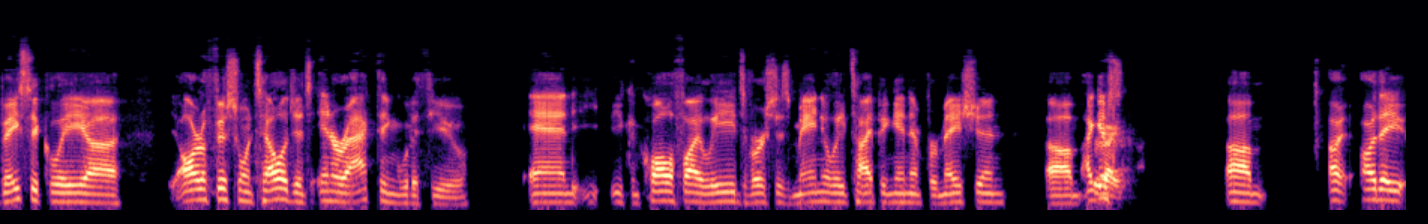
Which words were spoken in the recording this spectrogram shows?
basically uh, artificial intelligence interacting with you, and you can qualify leads versus manually typing in information. Um, I guess. Right. Um, are, are they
